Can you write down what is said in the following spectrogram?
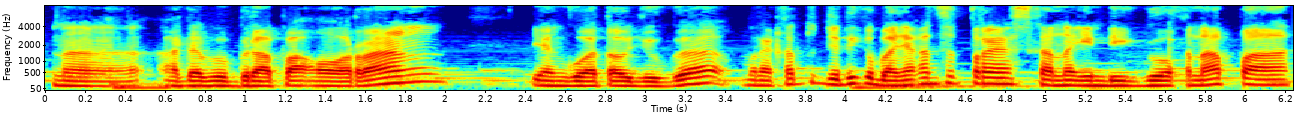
Nah ada beberapa orang yang gua tahu juga mereka tuh jadi kebanyakan stres karena indigo. Kenapa?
